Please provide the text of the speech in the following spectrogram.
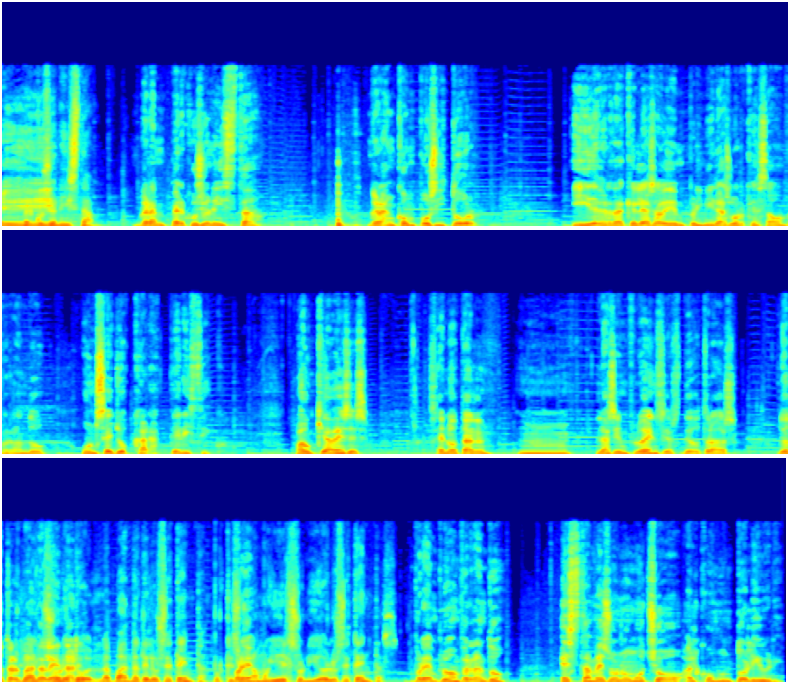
eh, percusionista. gran percusionista, gran compositor y de verdad que le ha sabido imprimir a su orquesta Juan Fernando un sello característico. Aunque a veces se notan mm, las influencias de otras, de otras Claro, bandas sobre todo las bandas de los 70, porque Por suena muy el sonido de los 70. Por ejemplo, Juan Fernando, esta me sonó mucho al conjunto Libri.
